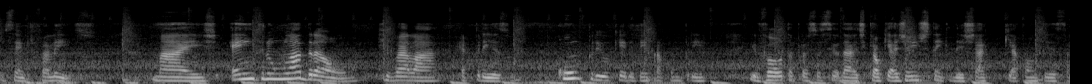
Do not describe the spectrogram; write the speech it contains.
Eu sempre falei isso. Mas entre um ladrão que vai lá, é preso, cumpre o que ele tem para cumprir e volta para a sociedade, que é o que a gente tem que deixar que aconteça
